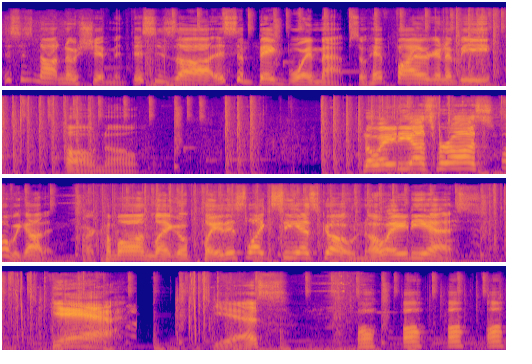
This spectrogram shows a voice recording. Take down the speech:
this is not no shipment. This is, uh, this is a big boy map. So hipfire gonna be, oh no. No ADS for us. Oh, we got it. All right, come on, Lego. Play this like CSGO. No ADS. Yeah. Yes. Oh, oh, oh, oh.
